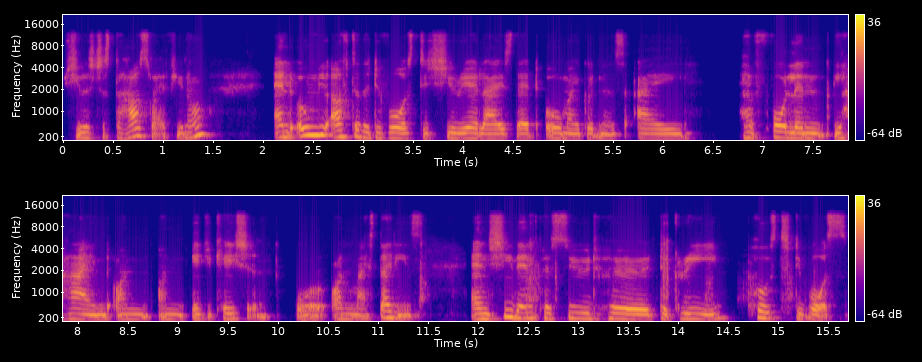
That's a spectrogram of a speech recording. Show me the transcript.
she was just a housewife, you know. And only after the divorce did she realize that, oh my goodness, I have fallen behind on, on education or on my studies. And she then pursued her degree post divorce.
